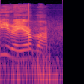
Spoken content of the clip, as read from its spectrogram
Di 了吧？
